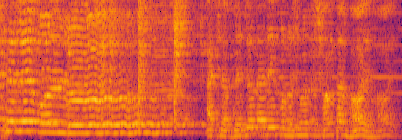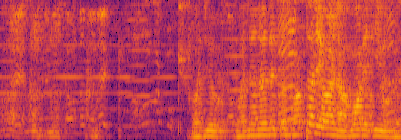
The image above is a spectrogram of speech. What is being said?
ছেলে আচ্ছা বেজনারির কোনো সময় সন্তান হয়? তো সন্তানই হয় না, মরে কি হবে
